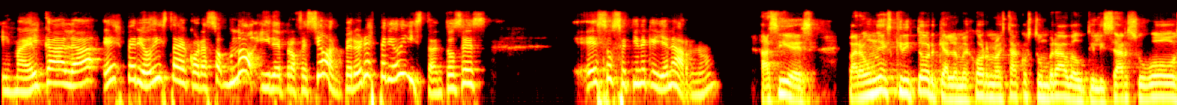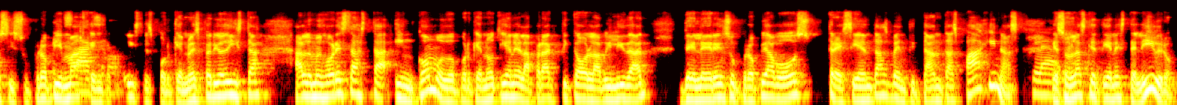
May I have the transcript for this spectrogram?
Ismael Cala es periodista de corazón, no, y de profesión, pero eres periodista. Entonces eso se tiene que llenar, ¿no? Así es. Para un escritor que a lo mejor no está acostumbrado a utilizar su voz y su propia imagen, dices, porque no es periodista, a lo mejor está hasta incómodo porque no tiene la práctica o la habilidad de leer en su propia voz 320 y tantas páginas, que son las que tiene este libro.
